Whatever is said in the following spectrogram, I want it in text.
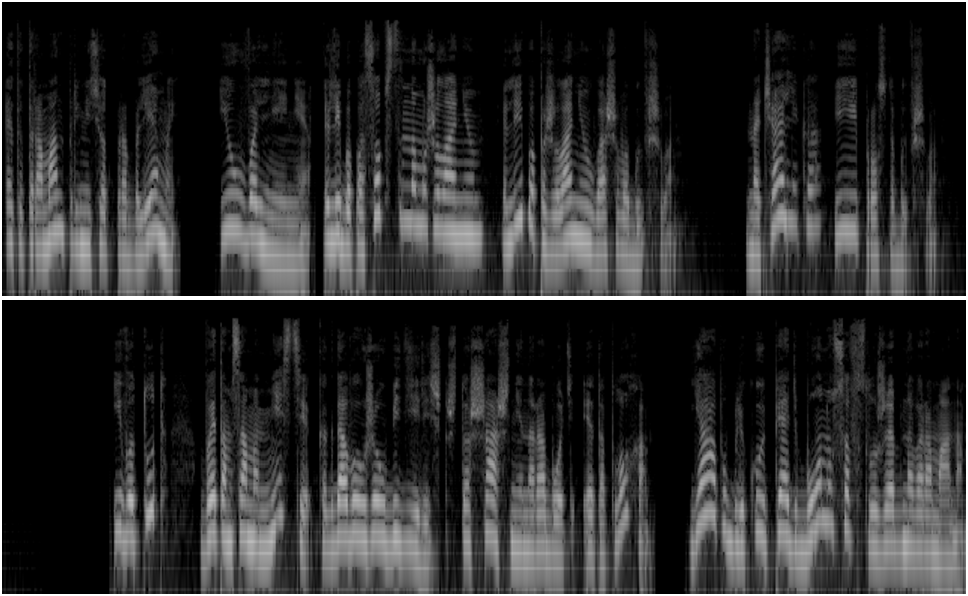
этот роман принесет проблемы и увольнение, либо по собственному желанию, либо по желанию вашего бывшего. Начальника и просто бывшего. И вот тут, в этом самом месте, когда вы уже убедились, что шашни на работе — это плохо, я опубликую 5 бонусов служебного романа.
